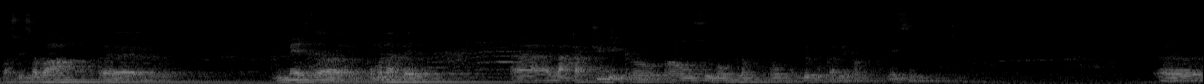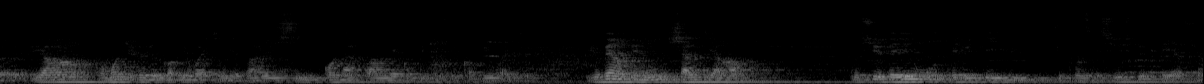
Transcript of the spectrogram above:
parce que ça va euh, mettre, euh, comment on appelle, euh, la capture d'écran en second plan. Donc coupez vos caméras. Merci. Il y a comment gérer le copywriting des pages si on n'a pas les compétences de copywriting? Je vais en venir, Charles Diarra. Monsieur, veuillez nous montrer le début du processus de création,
